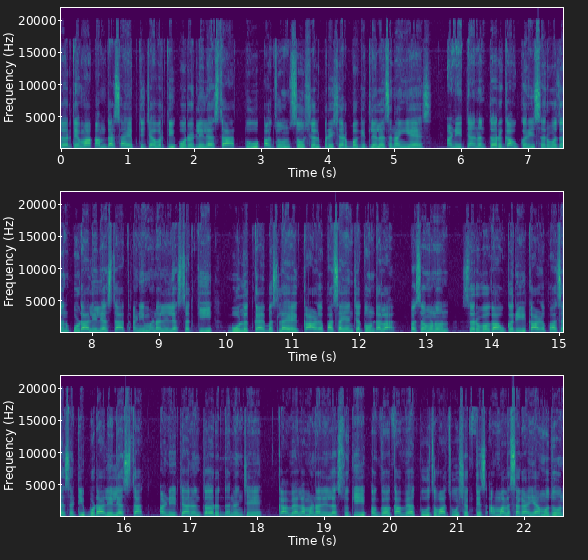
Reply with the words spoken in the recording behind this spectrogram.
तर तेव्हा आमदार साहेब तिच्यावरती ओरडलेले असतात तू अजून सोशल प्रेशर बघितलेलंच नाही आहेस आणि त्यानंतर गावकरी सर्वजण पुढे आलेले असतात आणि म्हणालेले असतात की बोलत काय बसलाय? काळं फासा यांच्या तोंडाला. असं म्हणून सर्व गावकरी काळ फासायसाठी बुडालेले असतात. आणि त्यानंतर धनंजय काव्याला म्हणालेला असतो की अगं काव्या तूच वाचवू शकतेस आम्हाला सगळ्या यामधून.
